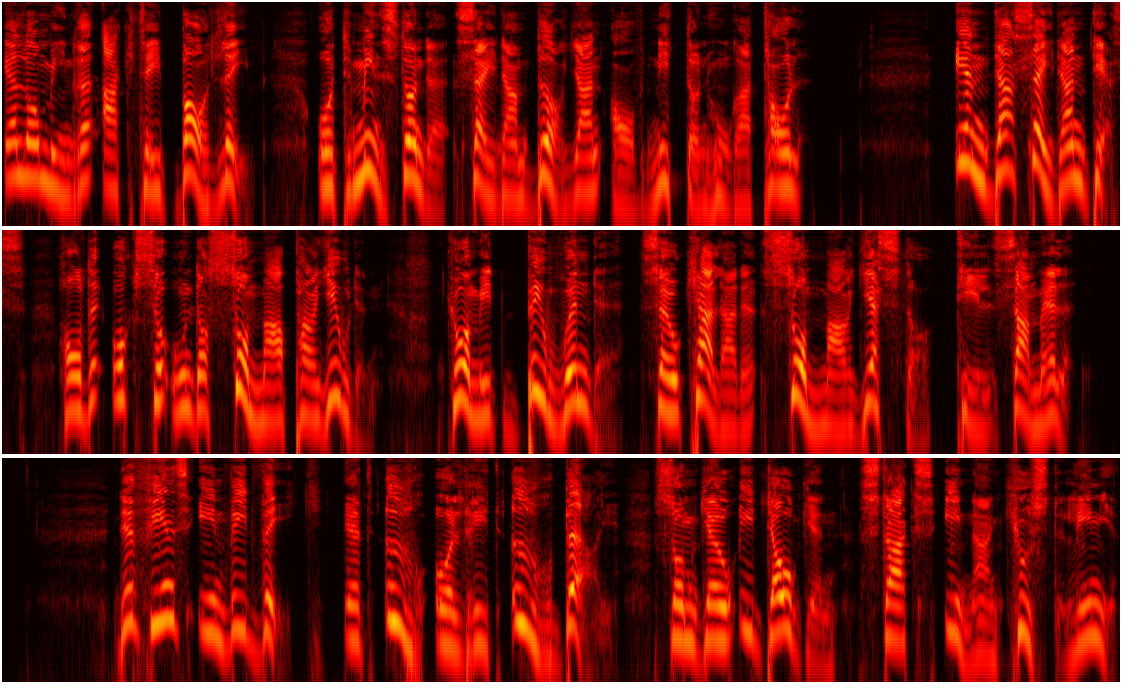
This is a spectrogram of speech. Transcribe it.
eller mindre aktivt badliv, åtminstone sedan början av 1900-talet. Ända sedan dess har det också under sommarperioden kommit boende, så kallade sommargäster, till samhället. Det finns invid Vik ett uråldrigt urberg som går i dagen strax innan kustlinjen.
